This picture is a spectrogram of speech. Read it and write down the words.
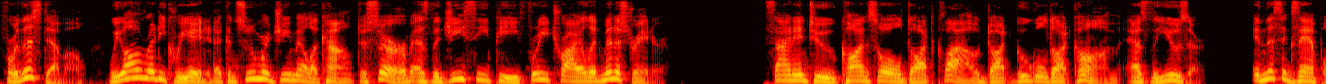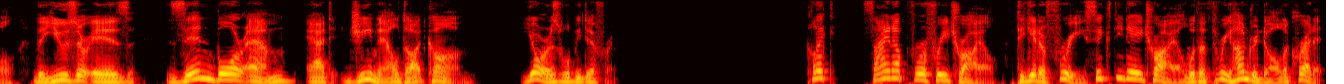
For this demo, we already created a consumer Gmail account to serve as the GCP free trial administrator. Sign into console.cloud.google.com as the user. In this example, the user is zinborm at gmail.com. Yours will be different. Click Sign up for a free trial to get a free 60-day trial with a $300 credit.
